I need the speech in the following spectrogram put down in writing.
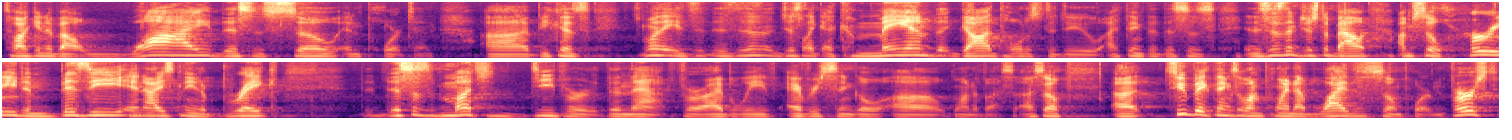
talking about why this is so important. Uh, because this isn't just like a command that God told us to do. I think that this is, and this isn't just about I'm so hurried and busy and I just need a break. This is much deeper than that for, I believe, every single uh, one of us. Uh, so, uh, two big things I want to point out why this is so important. First,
